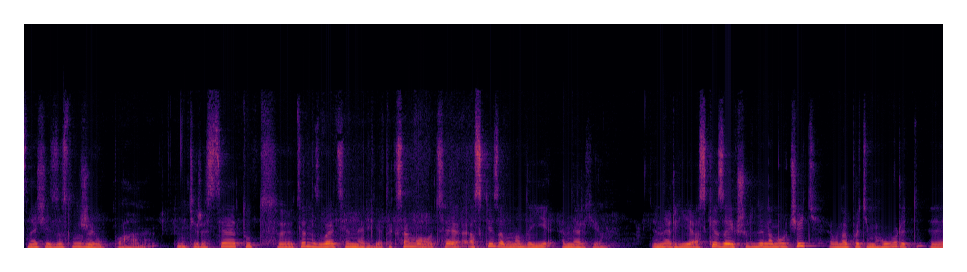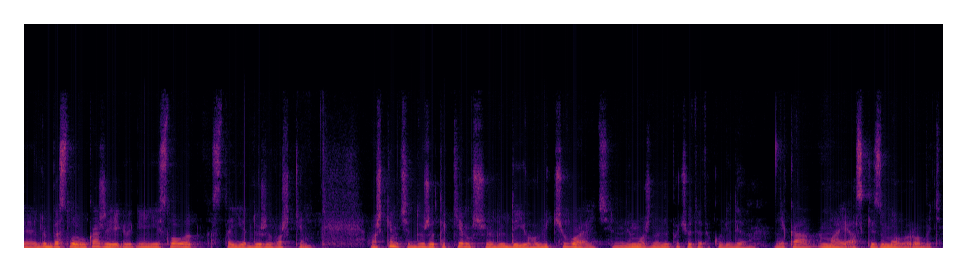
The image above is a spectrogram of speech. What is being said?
значить заслужив погано. Через це тут е, це називається енергія. Так само оце аскеза вона дає енергію. Енергія аскеза, якщо людина мовчить, вона потім говорить, е, любе слово каже, і її слово стає дуже важким важким чи дуже таким, що люди його відчувають. Не можна не почути таку людину, яка має аскезу мови робить.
